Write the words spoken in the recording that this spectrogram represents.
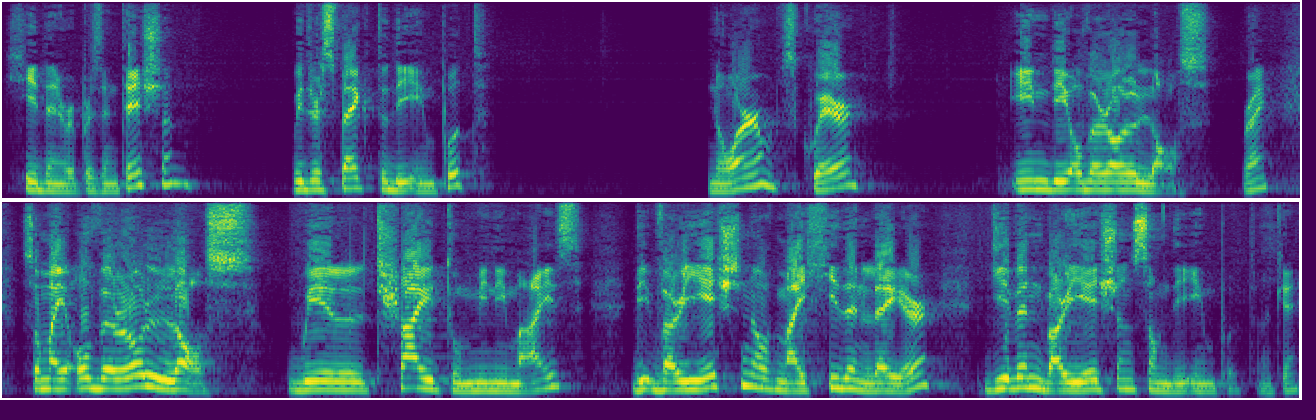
hidden representation with respect to the input, norm squared, in the overall loss, right? So my overall loss will try to minimize the variation of my hidden layer given variations on the input, okay?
